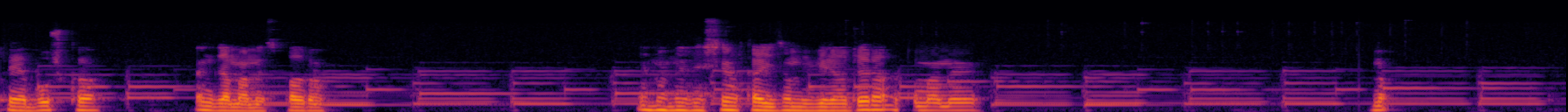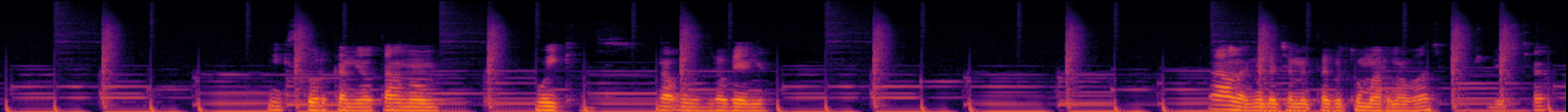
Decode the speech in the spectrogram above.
Złote jabłuszko. Węgla mamy sporo. E, Mamy wieśniaka i zombie villagera, a tu mamy... No. Miksturkę miotaną. Weakness na uzdrowienie. Ale nie będziemy tego tu marnować, oczywiście.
